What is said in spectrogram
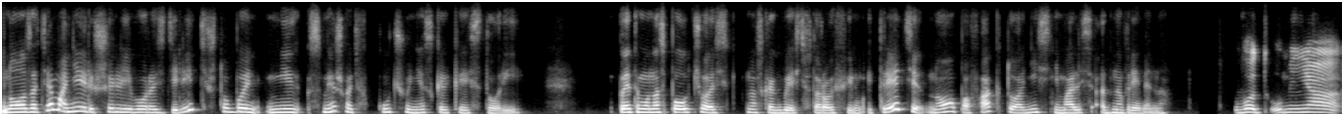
Но затем они решили его разделить, чтобы не смешивать в кучу несколько историй. Поэтому у нас получилось, у нас как бы есть второй фильм и третий, но по факту они снимались одновременно. Вот у меня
